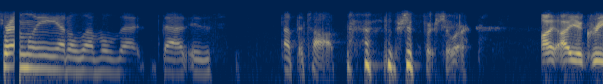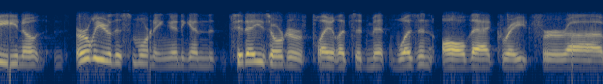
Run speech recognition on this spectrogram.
friendly at a level that that is at the top for sure. I, I agree. You know, earlier this morning, and again, today's order of play, let's admit, wasn't all that great for uh,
